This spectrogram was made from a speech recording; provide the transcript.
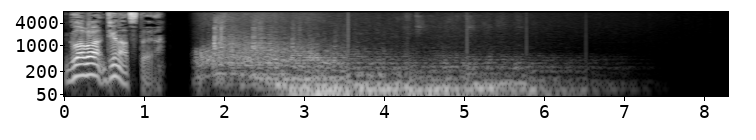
Глава 12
